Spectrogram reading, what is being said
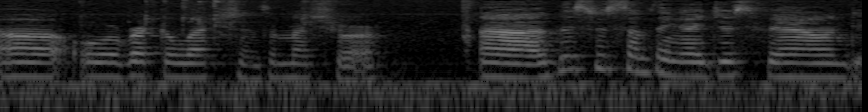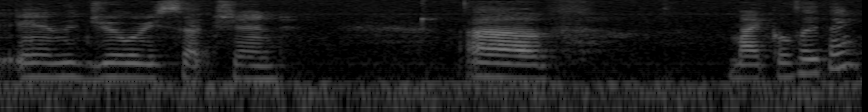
uh, or Recollections, I'm not sure. Uh, this was something I just found in the jewelry section of Michael's, I think.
